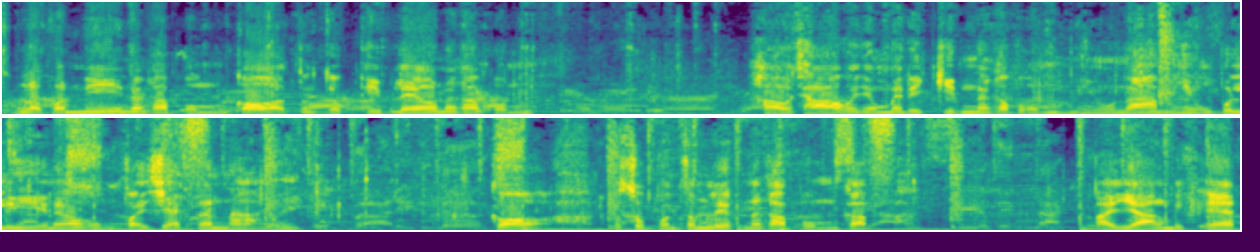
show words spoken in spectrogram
สำหรับวันนี้นะครับ ผมก็ต้องจบทริปแล้วนะครับ ผมข้าวเช้าก็ยังไม่ได้กินนะครับ ผมหิวน้ำหิวบุหรี่นะครับ ผมไฟแช็กดันหายอีกก็ประสบผลสำเร็จนะครับ ผมกับปลายางบิ๊กแอด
